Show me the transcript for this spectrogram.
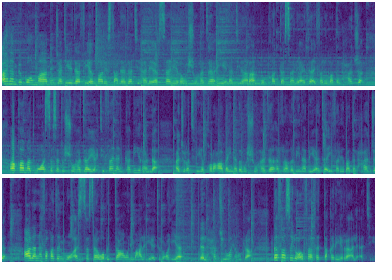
أهلا بكم من جديد في إطار استعداداتها لإرسال ذوي الشهداء إلى الديار المقدسة لأداء فريضة الحج. أقامت مؤسسة الشهداء احتفالا كبيرا. أجرت فيه القرعة بين ذوي الشهداء الراغبين بأداء فريضة الحج على نفقة المؤسسة وبالتعاون مع الهيئة العليا للحج والعمرة. تفاصيل أوفاف التقرير الآتي.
